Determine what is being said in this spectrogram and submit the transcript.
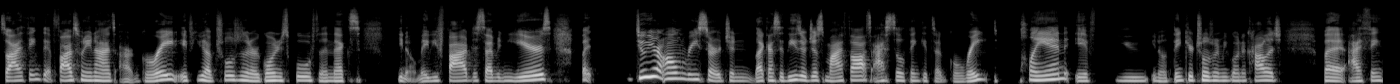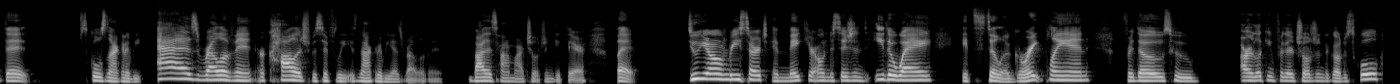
So I think that 529s are great if you have children that are going to school for the next, you know, maybe five to seven years. But do your own research and like i said these are just my thoughts. I still think it's a great plan if you you know think your children be going to college but i think that school's not going to be as relevant or college specifically is not going to be as relevant by the time our children get there. But do your own research and make your own decisions. Either way it's still a great plan for those who are looking for their children to go to school,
